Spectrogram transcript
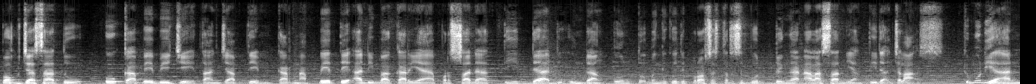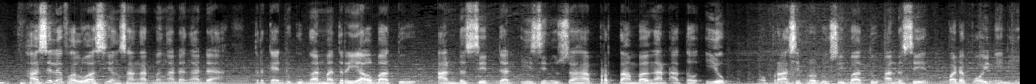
Pokja 1 UKPBJ Tanjab Tim karena PT Adibakarya Persada tidak diundang untuk mengikuti proses tersebut dengan alasan yang tidak jelas. Kemudian, hasil evaluasi yang sangat mengada-ngada terkait dukungan material batu, andesit dan izin usaha pertambangan atau IUP operasi produksi batu andesit. Pada poin ini,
